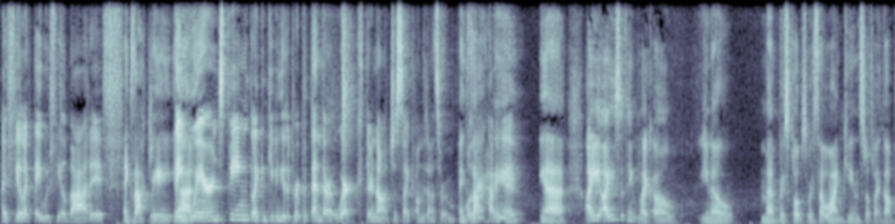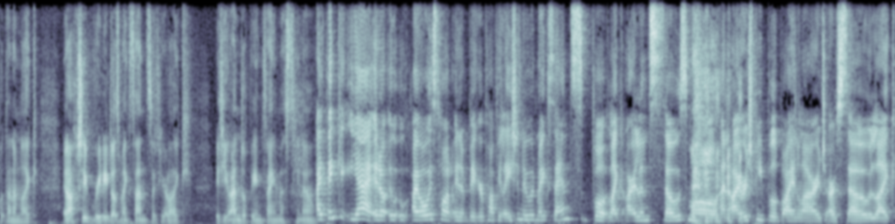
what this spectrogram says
I feel like they would feel bad if exactly. they yeah. weren't being like and giving you the other per but then they're at work. They're not just like on the dance floor. Well, they're having a Yeah, I I used to think like, oh, you know, members clubs were so wanky and stuff like that, but then I'm like, it actually really does make sense if you're like, if you end up being famous, you know. I think yeah, it, it. I always thought in a bigger population it would make sense, but like Ireland's so small, and Irish people by and large are so like,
